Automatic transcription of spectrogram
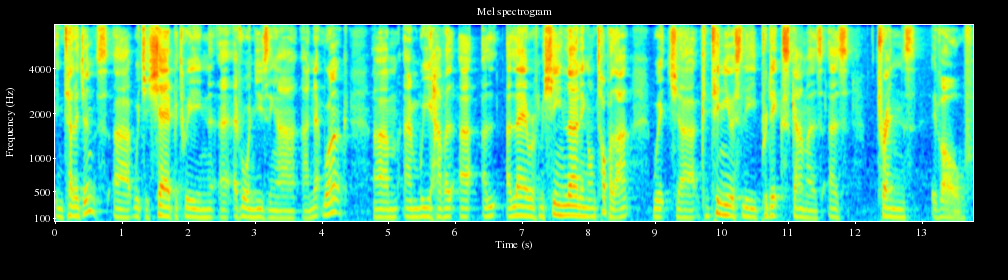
intelligence, uh, which is shared between uh, everyone using our, our network. Um, and we have a, a, a, layer of machine learning on top of that, which uh, continuously predicts scammers as trends evolve.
